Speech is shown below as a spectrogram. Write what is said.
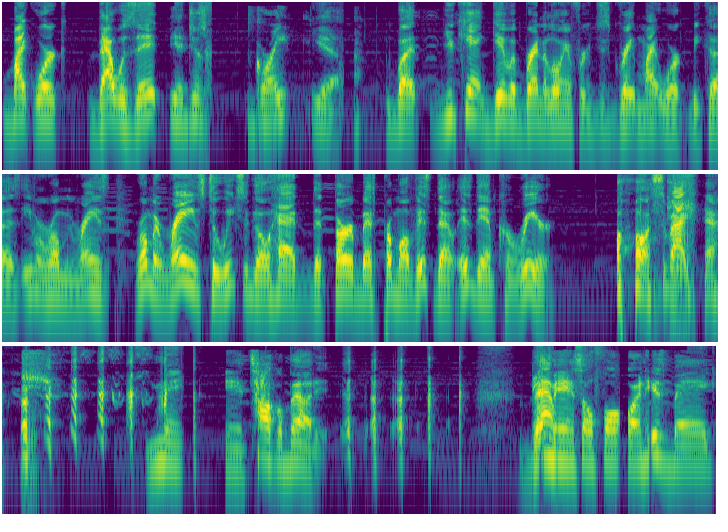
bike work, that was it. Yeah, just great. Yeah. But you can't give a Brandalorian for just great mic work because even Roman Reigns, Roman Reigns two weeks ago had the third best promo of his damn, his damn career on SmackDown. Man, and talk about it. That, man so far in his bag,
